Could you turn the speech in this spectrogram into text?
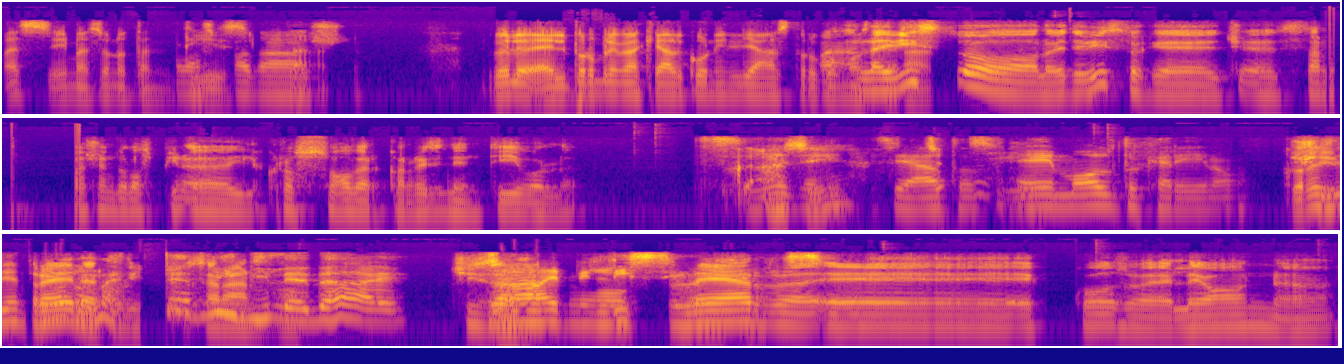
ma sì, ma sono tantissimi. Quello è il problema che ha il conigliastro con Ma l'hai visto, l'avete visto che cioè, stanno facendo lo spin- eh, il crossover con Resident Evil? Ah, sì? iniziato. Sì. È molto carino. Con Resident Evil è terribile, dai. Ci Sì, no, saranno è bellissimo, bellissimo. e, e coso e Leon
